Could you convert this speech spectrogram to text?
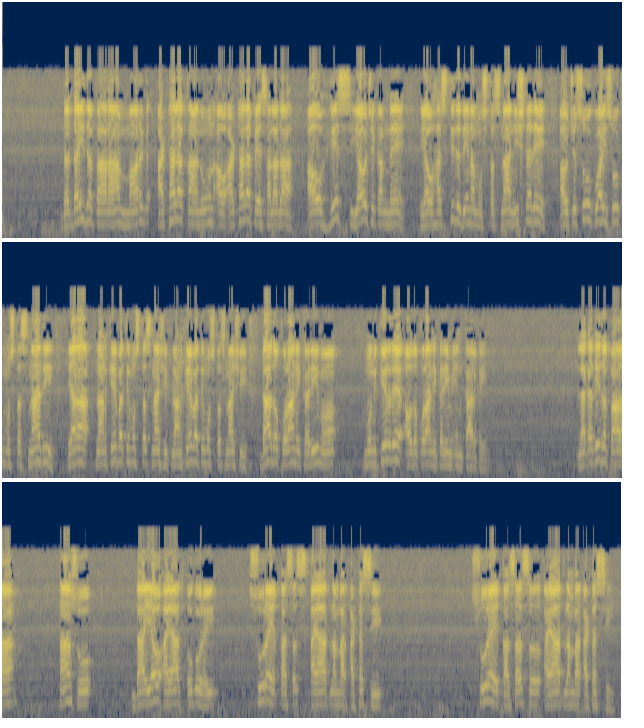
د دای د پاره مرګ اٹل قانون او اٹل فیصله ده او هیڅ یو چې کم نه یو هستی د دینه مستثنا نشته دی او چې څوک وای څوک مستثنا دی یارا پلان کې به ته مستثنا شي پلان کې به ته مستثنا شي دا د قران کریم منکر دی او د قران کریم انکار کوي لکه دې د پارا تاسو دا یو آیات وګورئ سوره قصص آیات نمبر 88 سوره قصص آیات نمبر 88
